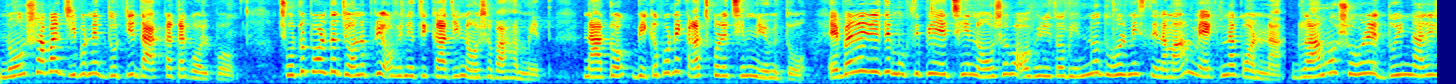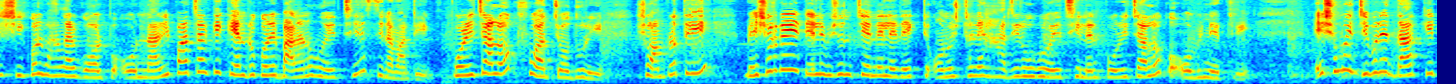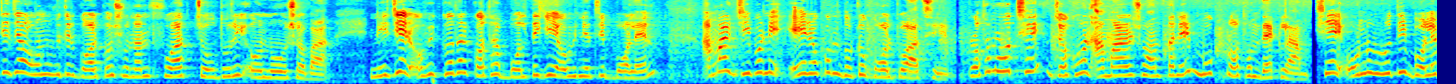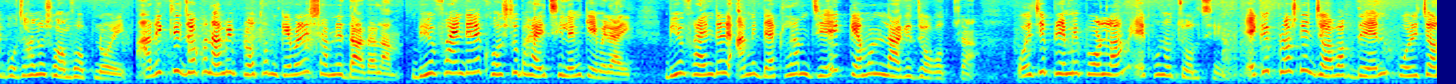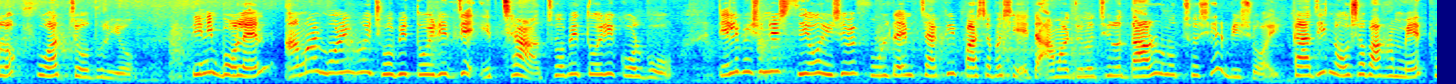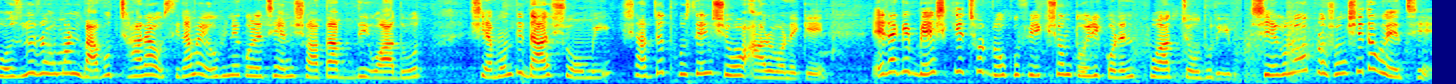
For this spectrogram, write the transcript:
নৌশাবার জীবনের দুটি দাগ কাটা গল্প। ছোট পর্দার জনপ্রিয় অভিনেত্রী কাজী নৌশাবা আহমেদ। নাটক বিজ্ঞাপনে কাজ করেছেন নিয়মিত। এবারের ঈদে মুক্তি পেয়েছে নৌসভা অভিনীত ভিন্ন ধর্মী সিনেমা মেঘনা কন্যা। গ্রাম ও শহরের দুই নারীর শিকল ভাঙার গল্প ও নারী পাচারকে কেন্দ্র করে বানানো হয়েছে সিনেমাটি। পরিচালক ফুয়াদ চৌধুরী। সম্প্রতি বেসরকারি টেলিভিশন চ্যানেলের একটি অনুষ্ঠানে হাজির হয়েছিলেন পরিচালক ও অভিনেত্রী। এ সময় জীবনের দাগ কেটে যাওয়া অনুভূতির গল্প শোনান ফুয়াদ চৌধুরী ও নৌসভা। নিজের অভিজ্ঞতার কথা বলতে গিয়ে অভিনেত্রী বলেন, আমার জীবনে এরকম দুটো গল্প আছে। প্রথম হচ্ছে যখন আমার সন্তানের মুখ প্রথম দেখলাম। সেই অনুভূতি বলে বোঝানো সম্ভব নয়। আরেকটি যখন আমি প্রথম ক্যামেরার সামনে দাঁড়ালাম। ভিউ ফাইন্ডারে খসরু ভাই ছিলেন ক্যামেরায়। ভিউ ফাইন্ডারে আমি দেখলাম যে কেমন লাগে জগৎটা। ওই যে প্রেমে পড়লাম, এখনও চলছে। একই প্রশ্নের জবাব দেন পরিচালক ফুয়াদ চৌধুরীও। তিনি বলেন, আমার মনে হয় ছবি তৈরির যে ইচ্ছা, ছবি তৈরি করব। টেলিভিশনের সিও হিসেবে ফুল টাইম চাকরির পাশাপাশি এটা আমার জন্য ছিল দারুণ উচ্ছ্বাসের বিষয়। কাজী নৌসব আহমেদ, ফজলুর রহমান বাবু ছাড়াও সিনেমায় অভিনয় করেছেন শতাব্দী ওয়াদুদ শ্যামন্তী দাস সৌমি, সাজ্জাদ হোসেন সহ আরও অনেকে। এর আগে বেশ কিছু ডকু ফিকশন তৈরি করেন ফুয়াদ চৌধুরী। সেগুলোও প্রশংসিত হয়েছে।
